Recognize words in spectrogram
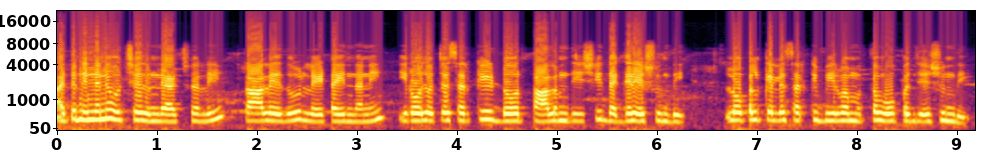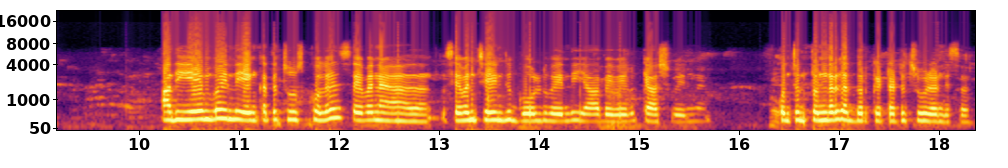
అయితే నిన్ననే వచ్చేది ఉండే యాక్చువల్లీ. రాలేదు లేట్ అయిందని. ఈరోజు వచ్చేసరికి డోర్ తాళం తీసి దగ్గర వేసింది లోపలికి వెళ్ళేసరికి బీరువా మొత్తం ఓపెన్ చేసి ఉంది. అది ఏం పోయింది ఏం కథ చూసుకోలే. సెవెన్ సెవెన్ చేంజ్ గోల్డ్ పోయింది యాభై వేలు క్యాష్ పోయింది. కొంచెం తొందరగా దొరికేటట్టు చూడండి సార్.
